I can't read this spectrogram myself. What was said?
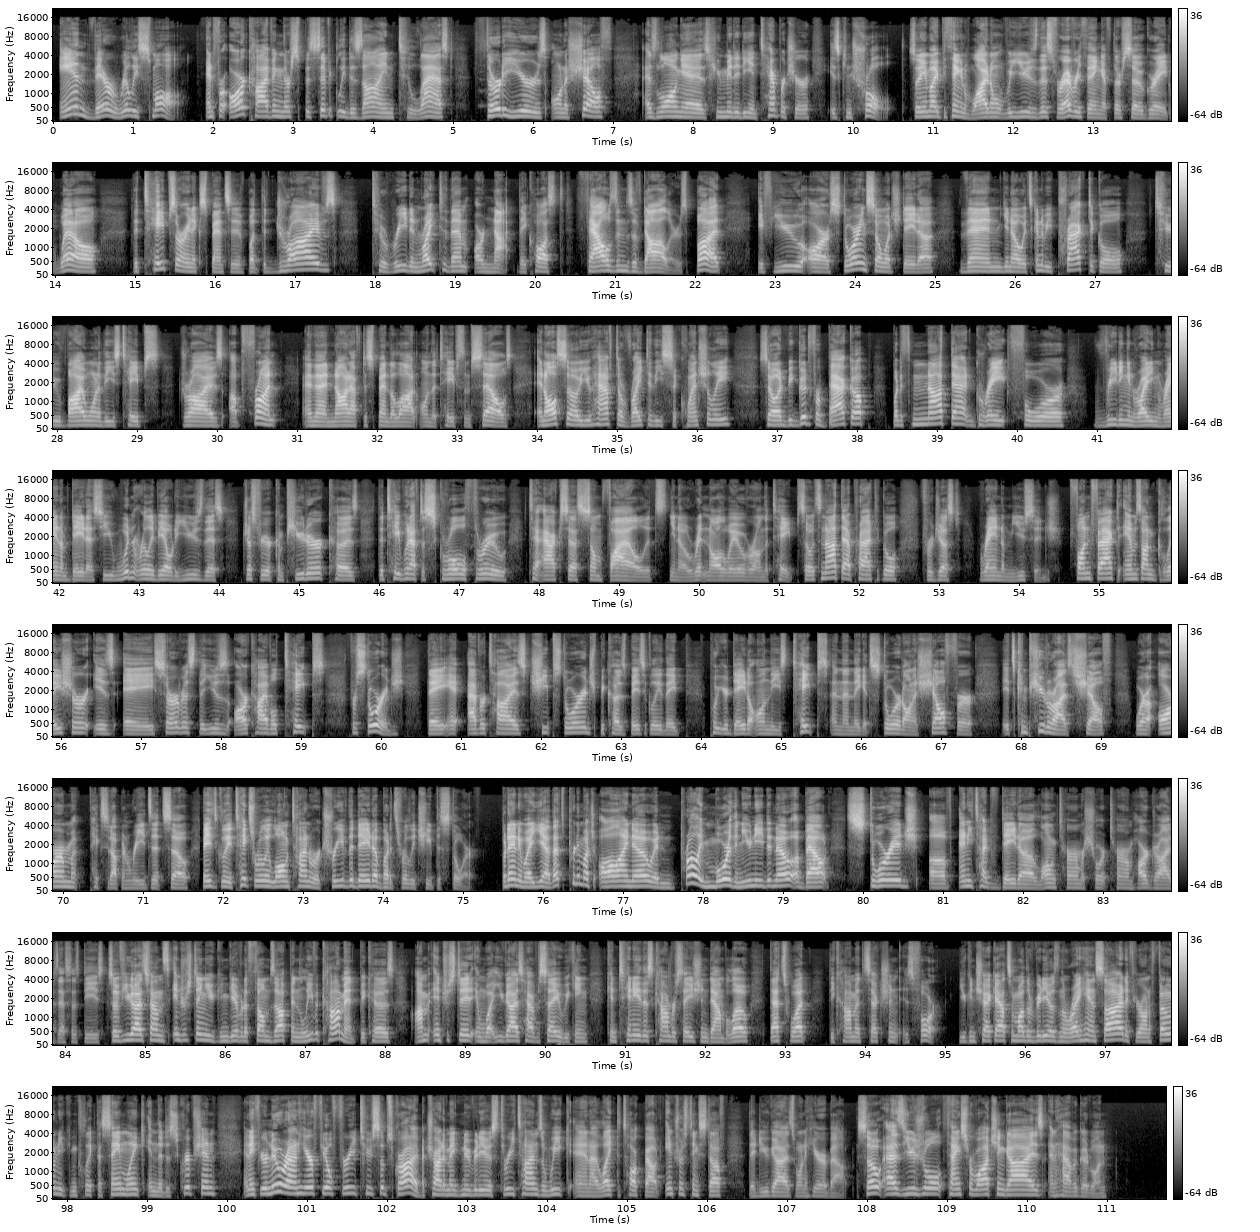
and they're really small. And for archiving, they're specifically designed to last 30 years on a shelf as long as humidity and temperature is controlled. So you might be thinking, why don't we use this for everything if they're so great? Well, the tapes are inexpensive, but the drives to read and write to them are not. They cost thousands of dollars. But if you are storing so much data, then, you know, it's going to be practical to buy one of these tapes drives up front and then not have to spend a lot on the tapes themselves. And also, you have to write to these sequentially, so it'd be good for backup, but it's not that great for reading and writing random data. So you wouldn't really be able to use this just for your computer because the tape would have to scroll through to access some file that's, you know, written all the way over on the tape. So it's not that practical for just random usage. Fun fact, Amazon Glacier is a service that uses archival tapes for storage. They advertise cheap storage because basically they put your data on these tapes and then they get stored on a shelf or it's computerized shelf where ARM picks it up and reads it. So basically it takes a really long time to retrieve the data, but it's really cheap to store. But anyway, yeah, that's pretty much all I know, and probably more than you need to know about storage of any type of data, long term or short term, hard drives, SSDs. So if you guys found this interesting, you can give it a thumbs up and leave a comment because I'm interested in what you guys have to say. We can continue this conversation down below. That's what the comment section is for. You can check out some other videos on the right hand side. If you're on a phone, you can click the same link in the description. And if you're new around here, feel free to subscribe. I try to make new videos three times a week, and I like to talk about interesting stuff that you guys want to hear about. So, as usual, thanks for watching, guys, and have a good one.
